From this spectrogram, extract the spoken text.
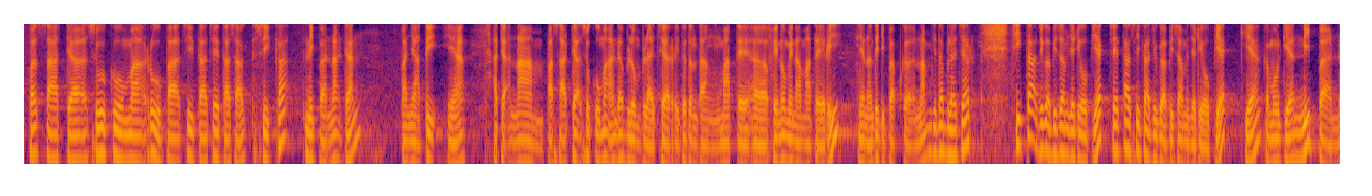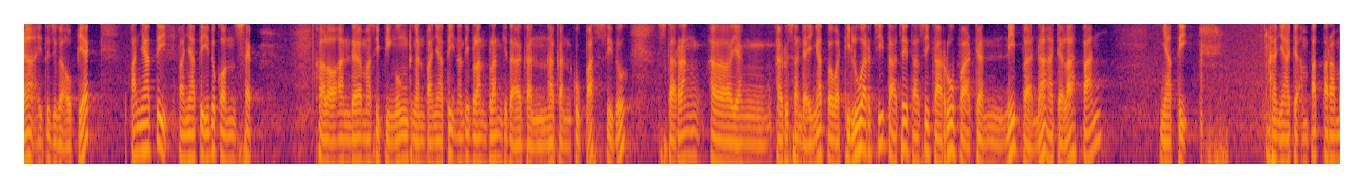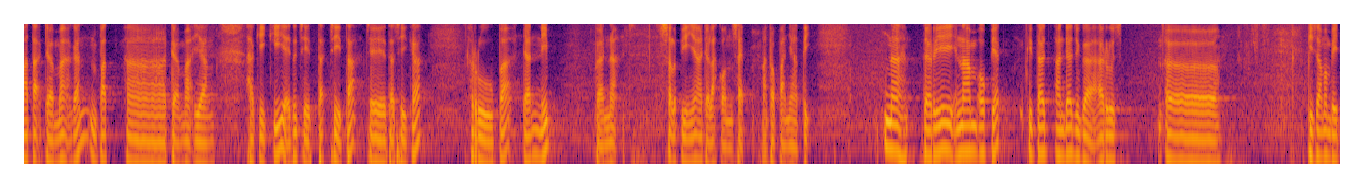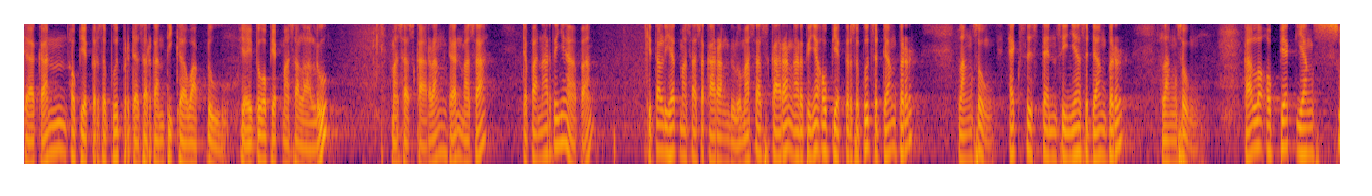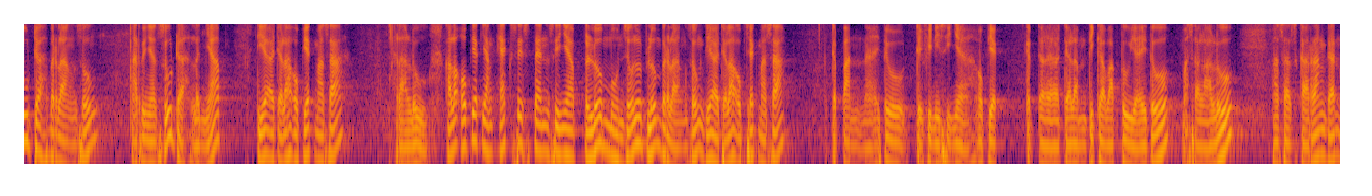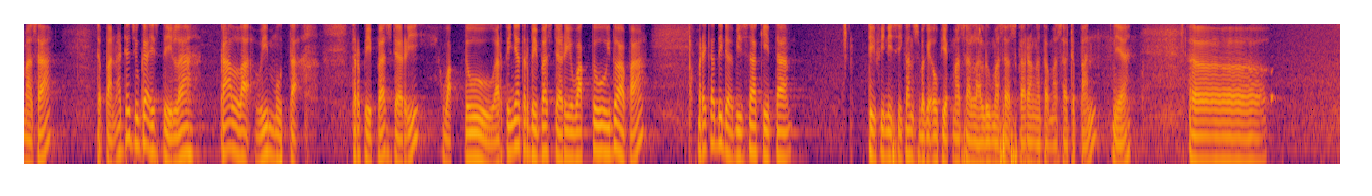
Pesada, suku, rupa, cita, ceta, sika, nibana dan panyati ya ada enam. Pas ada sukuma Anda belum belajar itu tentang mate, uh, fenomena materi. Ya nanti di bab ke-6 kita belajar. Cita juga bisa menjadi objek, cetasika juga bisa menjadi objek ya. Kemudian nibana itu juga objek. Panyati, panyati itu konsep kalau Anda masih bingung dengan panyati nanti pelan-pelan kita akan akan kupas itu. Sekarang uh, yang harus Anda ingat bahwa di luar cita, cetasika, rupa dan nibana adalah pan nyati. hanya ada empat para mata dhamma kan? Empat uh, dhamma yang hakiki yaitu cita cita cetasika rupa dan nibbana. Selebihnya adalah konsep atau panyati. Nah dari enam objek kita anda juga harus uh, bisa membedakan objek tersebut berdasarkan tiga waktu yaitu objek masa lalu masa sekarang dan masa depan artinya apa kita lihat masa sekarang dulu. Masa sekarang artinya objek tersebut sedang berlangsung, eksistensinya sedang berlangsung. Kalau objek yang sudah berlangsung, artinya sudah lenyap, dia adalah objek masa lalu. Kalau objek yang eksistensinya belum muncul, belum berlangsung, dia adalah objek masa depan. Nah, itu definisinya objek dalam tiga waktu yaitu masa lalu, masa sekarang dan masa depan. Ada juga istilah kala wimuta, terbebas dari waktu. Artinya terbebas dari waktu itu apa? Mereka tidak bisa kita definisikan sebagai objek masa lalu, masa sekarang atau masa depan, ya. E,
